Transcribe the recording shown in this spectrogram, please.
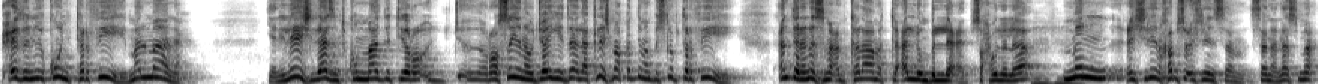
بحيث إنه يكون ترفيهي ما المانع. يعني ليش لازم تكون مادتي رصينة وجيدة؟ لكن ليش ما أقدمها بأسلوب ترفيهي؟ عندنا نسمع بكلام التعلم باللعب صح ولا لا. من 20 25 سنة سنة نسمع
